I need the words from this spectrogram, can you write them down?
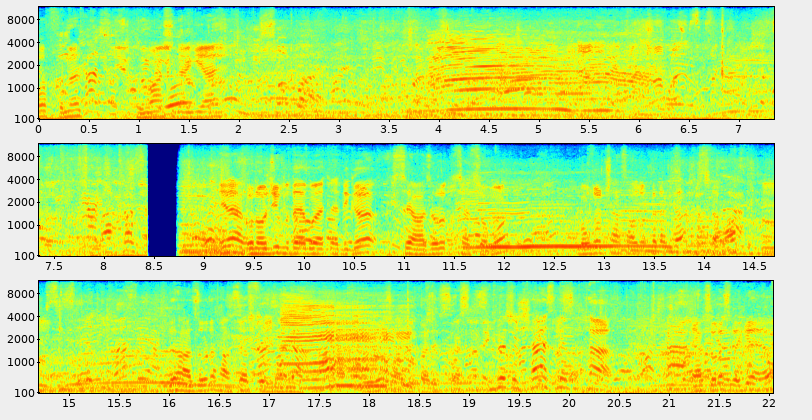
o xunuk tumansidagi ay ина ғиноҷи буда бояд дига 3200 сомон. Бозор чанд савдо кардака 27 2700 сомон Jak solo se legije, jo?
